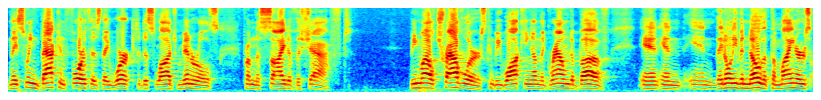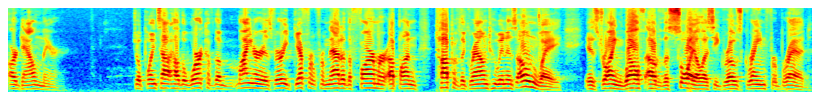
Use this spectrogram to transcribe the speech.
and they swing back and forth as they work to dislodge minerals from the side of the shaft. Meanwhile, travelers can be walking on the ground above, and, and, and they don't even know that the miners are down there. Job points out how the work of the miner is very different from that of the farmer up on top of the ground, who in his own way is drawing wealth out of the soil as he grows grain for bread.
